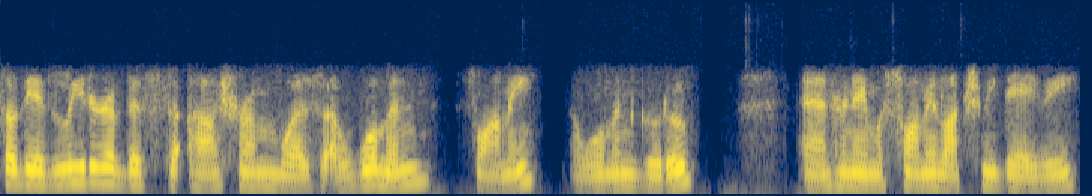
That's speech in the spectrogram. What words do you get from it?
So, the leader of this ashram was a woman, Swami, a woman guru, and her name was Swami Lakshmi Devi.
